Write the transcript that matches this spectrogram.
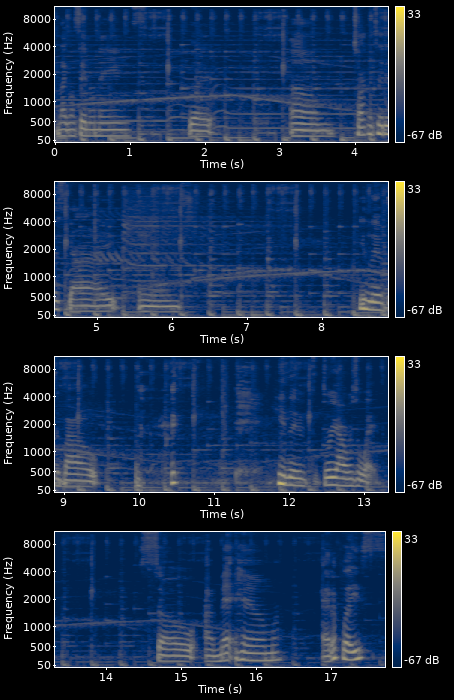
I'm not gonna say no names. But um talking to this guy and he lived about he lived three hours away so i met him at a place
